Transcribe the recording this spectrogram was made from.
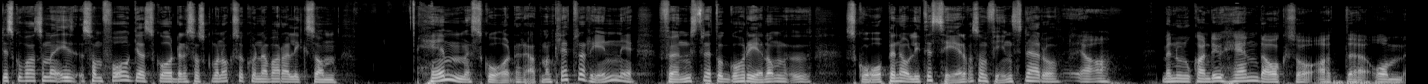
det skulle vara som, en- som fågelskådare så skulle man också kunna vara liksom hemskådare, att man klättrar in i fönstret och går igenom eh, skåpen och lite ser vad som finns där och Ja, men nu kan det ju hända också att eh, om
